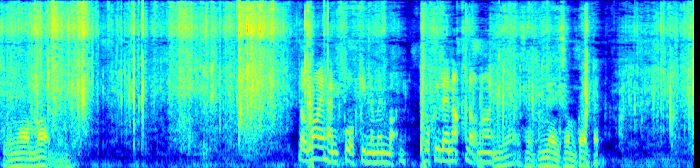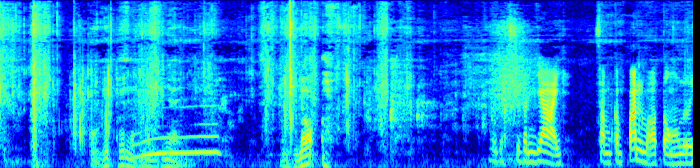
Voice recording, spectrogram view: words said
สวยงามมากเลยดอกน้อยหันปวกกินแล้วแมันบ่ยกขึ้นเลยเนาะดอกน้อยนี่แหละสับใหญ่สำกับอะโอ้ยเพิ่นละมันใหญ่พี่น้องบ่อยากสิบรรยายสำกำปั้นบ่อตองเลย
